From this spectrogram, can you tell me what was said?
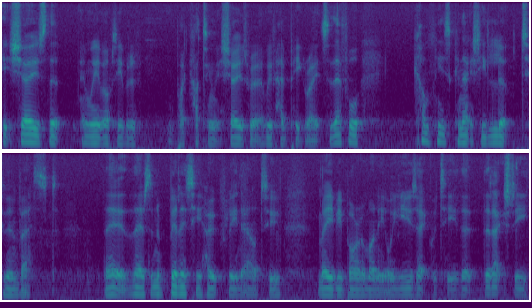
it shows that, and we obviously would have by cutting it shows we've had peak rates. So therefore, companies can actually look to invest. There, there's an ability, hopefully, now to maybe borrow money or use equity that that actually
